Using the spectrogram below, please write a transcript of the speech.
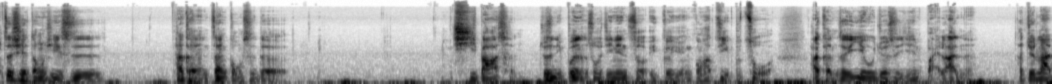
这些东西是他可能占公司的七八成，就是你不能说今天只有一个员工他自己不做，他可能这个业务就是已经摆烂了，他就烂，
